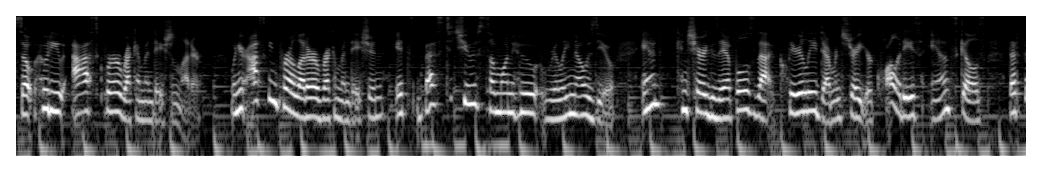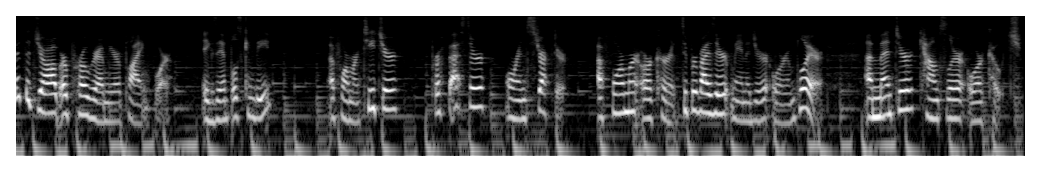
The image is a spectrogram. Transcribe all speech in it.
so who do you ask for a recommendation letter? When you're asking for a letter of recommendation, it's best to choose someone who really knows you and can share examples that clearly demonstrate your qualities and skills that fit the job or program you're applying for. Examples can be a former teacher, professor, or instructor, a former or current supervisor, manager, or employer, a mentor, counselor, or coach.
